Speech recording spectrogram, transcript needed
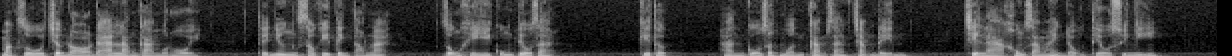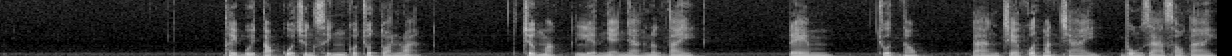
Mặc dù trước đó đã làm càn một hồi, Thế nhưng sau khi tỉnh táo lại, Dũng khí cũng tiêu giảm. Kỳ thực, Hắn cũng rất muốn cảm giác chạm đến, Chỉ là không dám hành động thiếu suy nghĩ. Thấy búi tóc của trường sinh có chút toán loạn. Trương mặc liền nhẹ nhàng nâng tay, Đem chuốt tóc Đang che khuất mắt trái Vung ra sau tai.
